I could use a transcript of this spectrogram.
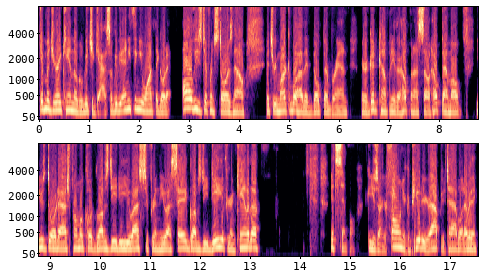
give them a jerry can. They'll go get you gas. They'll give you anything you want. They go to all these different stores now. It's remarkable how they've built their brand. They're a good company. They're helping us out. Help them out. Use DoorDash. Promo code GlovesDDUS if you're in the USA, GlovesDD if you're in Canada. It's simple. You can use it on your phone, your computer, your app, your tablet, everything.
